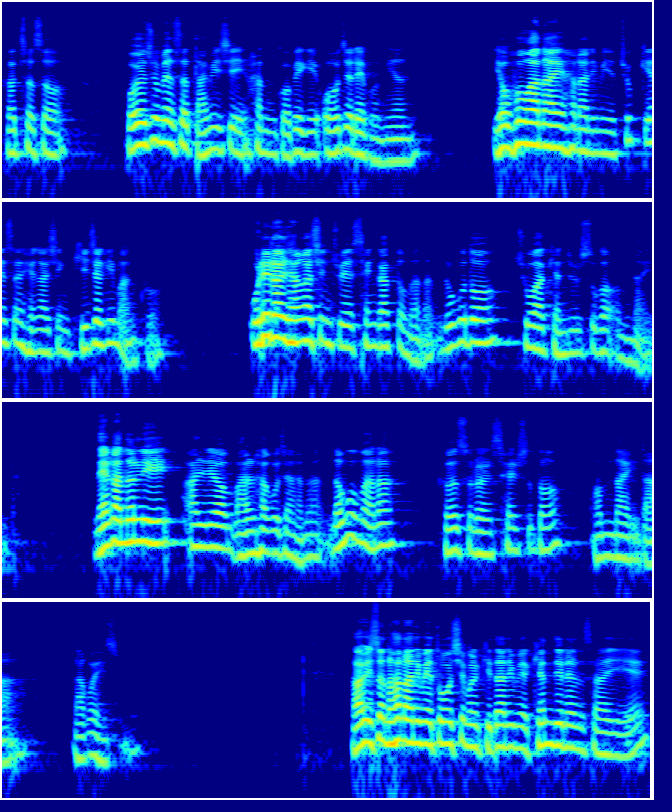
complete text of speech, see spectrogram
거쳐서 보여주면서 다윗이 한 고백이 5절에 보면 여호와 나의 하나님이 주께서 행하신 기적이 많고 우리를 향하신 주의 생각도 많아 누구도 주와 견줄 수가 없나이다. 내가 널리 알려 말하고자 하나 너무 많아 그 수를 셀 수도 없나이다 라고 했습니다. 다윗은 하나님의 도우심을 기다리며 견디는 사이에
